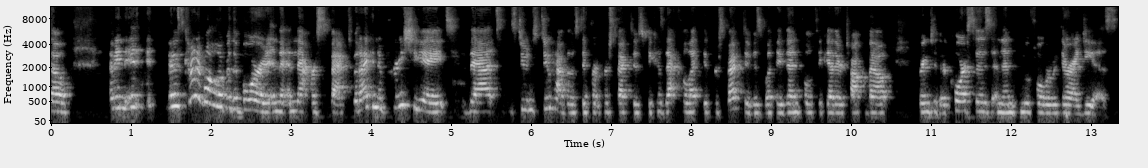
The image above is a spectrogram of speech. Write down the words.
So I mean, it, it, it, was kind of all over the board in, the, in that respect, but I can appreciate that students do have those different perspectives because that collective perspective is what they then pull together, talk about, bring to their courses, and then move forward with their ideas.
